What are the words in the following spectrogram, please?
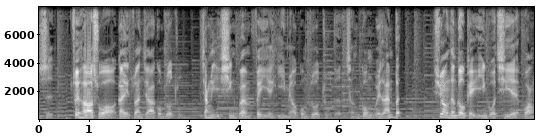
是，最后要说哦，该专家工作组。将以新冠肺炎疫苗工作组的成功为蓝本，希望能够给英国企业广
